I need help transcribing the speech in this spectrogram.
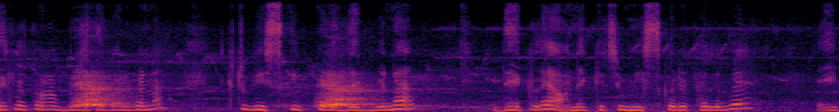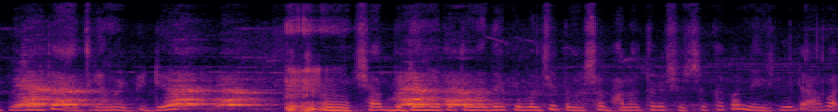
দেখলে তোমরা বুঝতে পারবে না। একটু স্কিপ করে দেখবে না? দেখলে অনেক কিছু মিস করে ফেলবে। এই পর্যন্ত আজকে আমার ভিডিও সব ভিডিওর মতো তোমাদেরকে বলছি, তোমরা সব ভালো থাকো, সুস্থ থাকো। নেক্সট ভিডিও আবার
